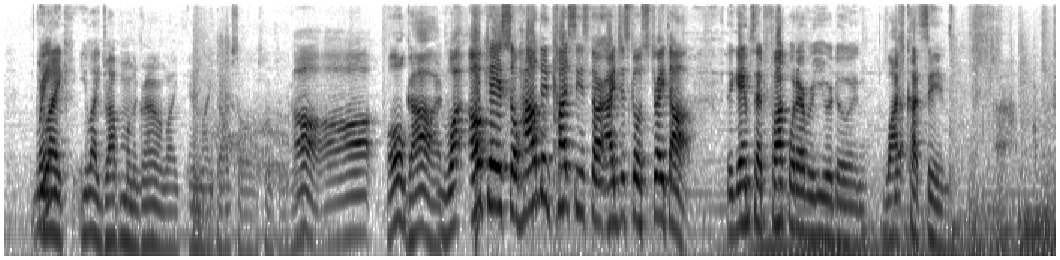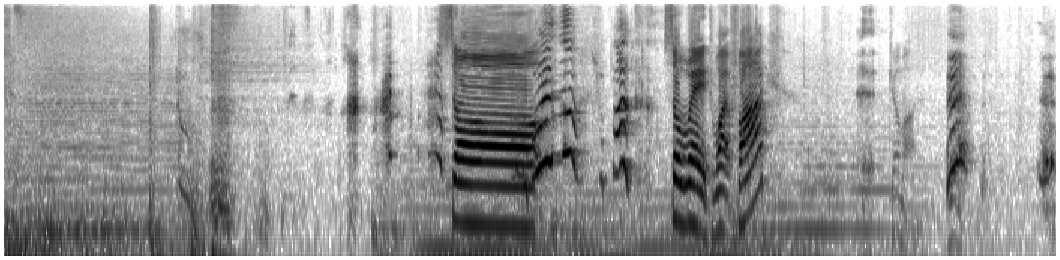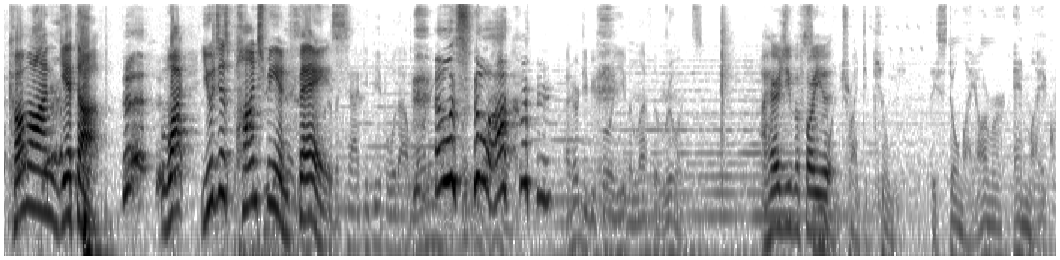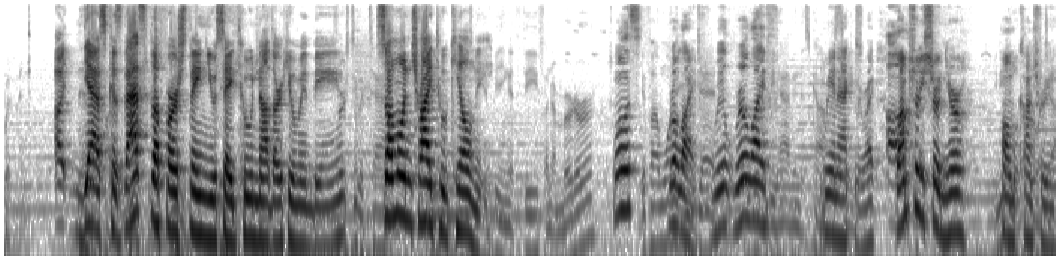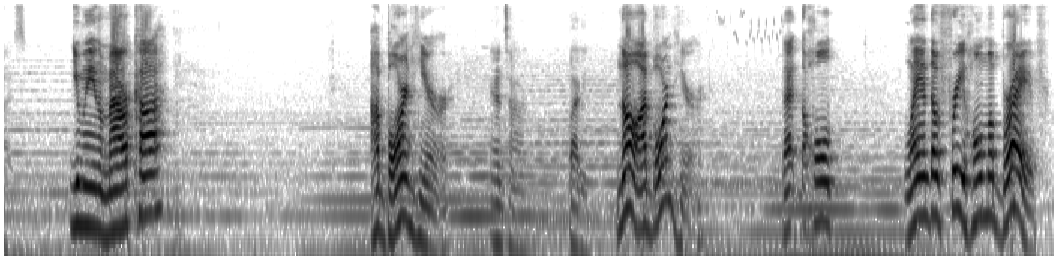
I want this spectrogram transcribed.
You Rain- like you like drop them on the ground like in like Dark Souls or something. Right? Oh, Oh God! what? Okay, so how did cutscene start? I just go straight up. The game said fuck whatever you were doing. Watch cutscene. So, What the fuck? so wait, what? Fuck? Come on. Come on, get up. What? You just punched me in face. Attacking people without warning. That was so awkward. I heard you before you even left the ruins. I heard you before you. Someone tried to kill me. They stole my armor and my equipment. Uh, yes, because that's the first thing you say to another human being. First to attack, Someone tried to kill me. being a thief and a murderer. Well, it's If I wanted real life, dead, real real life wouldn't be having this reenactment, conversation. right? well, I'm pretty sure in your You need to home country. You mean America? I'm born here. Anton, buddy. No, I'm born here. That the whole land of free, home of brave.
